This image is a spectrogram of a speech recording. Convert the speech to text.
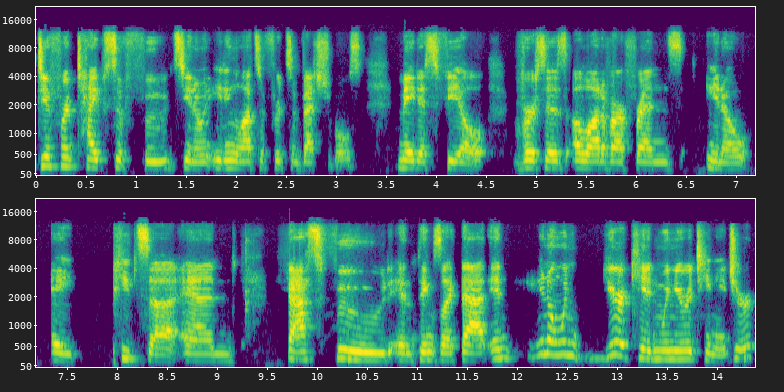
different types of foods, you know, and eating lots of fruits and vegetables made us feel versus a lot of our friends, you know, ate pizza and fast food and things like that. And, you know, when you're a kid and when you're a teenager,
